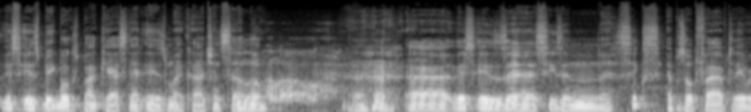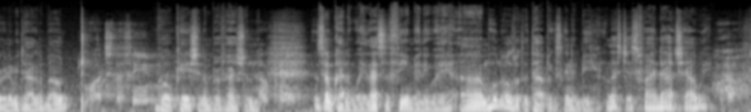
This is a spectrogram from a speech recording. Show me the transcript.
this is Big Bogus Podcast. That is my conscience solo. Hello? Uh-huh. Uh, this is uh, season six, episode five. Today we're going to be talking about What's the theme? vocation and profession. Okay. In some kind of way. That's the theme anyway. Um, who knows what the topic's going to be? Let's just find out, shall we? Well,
